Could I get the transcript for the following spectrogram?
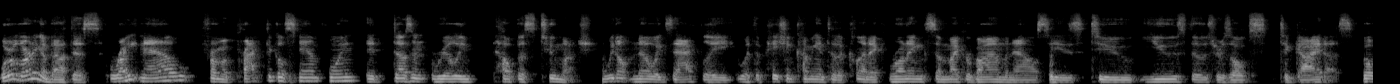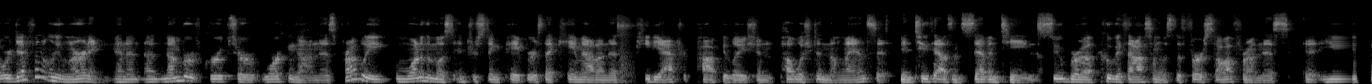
We're learning about this right now from a practical standpoint. It doesn't really help us too much. We don't know exactly with a patient coming into the clinic running some microbiome analyses to use those results to guide us. But we're definitely learning, and a, a, number of groups are working on this. Probably one of the most interesting papers that came out on this pediatric population published in The Lancet in 2017. Subra Kugathasan was the first author on this, uh,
